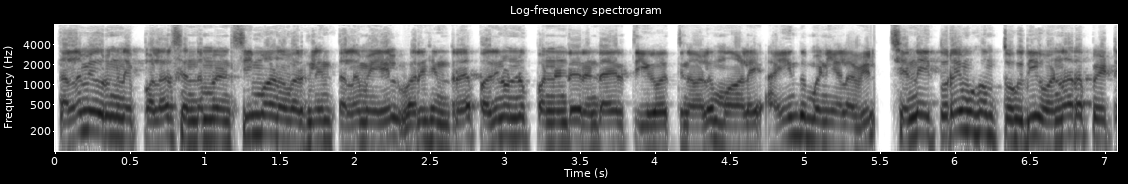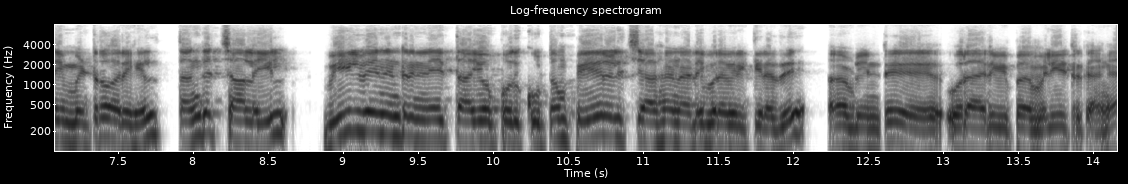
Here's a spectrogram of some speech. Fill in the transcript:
தலைமை ஒருங்கிணைப்பாளர் செந்தமிழன் சீமான் அவர்களின் தலைமையில் வருகின்ற பதினொன்று பன்னெண்டு ரெண்டாயிரத்தி இருபத்தி நாலு மாலை ஐந்து மணி அளவில் சென்னை துறைமுகம் தொகுதி வண்ணாரப்பேட்டை மெட்ரோ அருகில் தங்கச்சாலையில் வீழ்வேன் என்று நினைத்தாயோ பொதுக்கூட்டம் பேரெழுச்சியாக நடைபெறவிருக்கிறது அப்படின்ட்டு ஒரு அறிவிப்பை வெளியிட்டிருக்காங்க.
